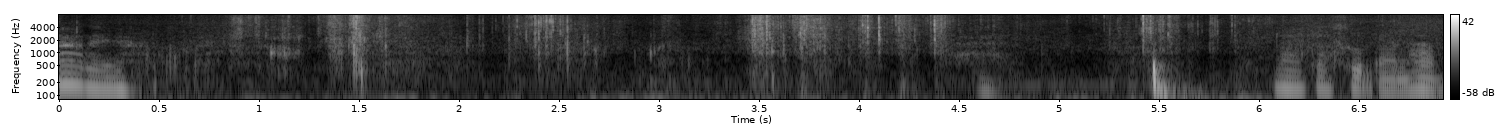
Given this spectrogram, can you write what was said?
มากเลยนะน่าจะสุดแล้วนะครับ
